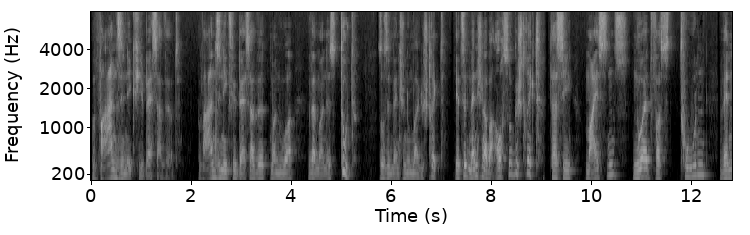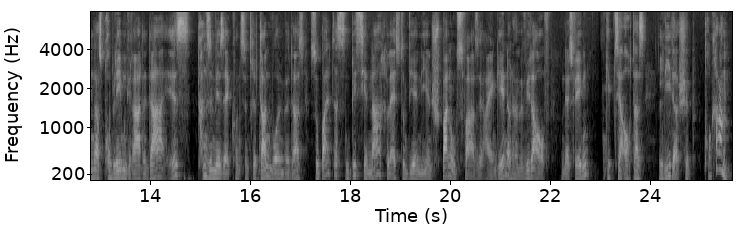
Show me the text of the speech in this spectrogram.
wahnsinnig viel besser wird. Wahnsinnig viel besser wird man nur, wenn man es tut. So sind Menschen nun mal gestrickt. Jetzt sind Menschen aber auch so gestrickt, dass sie meistens nur etwas tun, wenn das Problem gerade da ist. Dann sind wir sehr konzentriert, dann wollen wir das. Sobald das ein bisschen nachlässt und wir in die Entspannungsphase eingehen, dann hören wir wieder auf. Und deswegen gibt es ja auch das Leadership-Programm.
